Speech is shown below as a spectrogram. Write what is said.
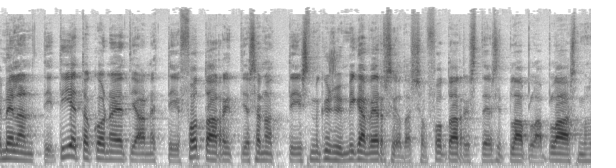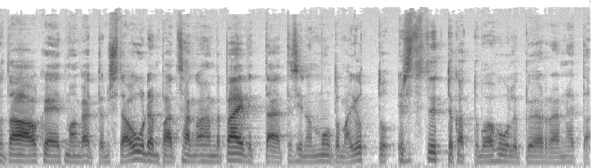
Ja meillä annettiin tietokoneet ja annettiin fotarit ja sanottiin, sitten mä kysyin, mikä versio tässä on fotarista ja sitten bla bla bla. Sitten mä sanoin, että okei, okay, että mä oon käyttänyt sitä uudempaa, että saankohan me päivittää, että siinä on muutama juttu. Ja sitten tyttö katsoi mua huulipyörään, että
